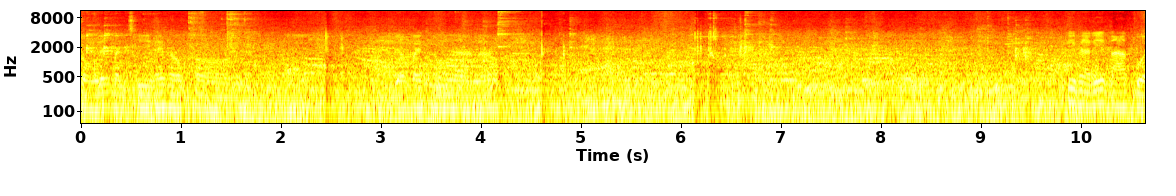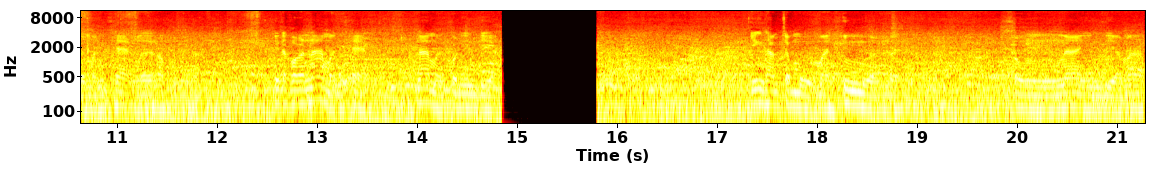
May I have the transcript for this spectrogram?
ส่งเลขบัญชีให้เขาก่อน เดี๋ยวไปทำงานแล้วพี่แพรรี่ตาสวยเหมือนแขกเลยครับผมครับพี่แต่คนหน้าเหมือนแขก หน้าเหมือนคนอินเดีย ยิ่งทำจมูกมายิ่งเหมือนเลยทรงหน้าอินเดียมาก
